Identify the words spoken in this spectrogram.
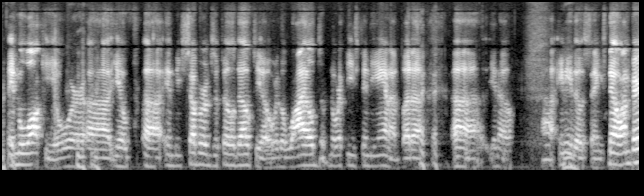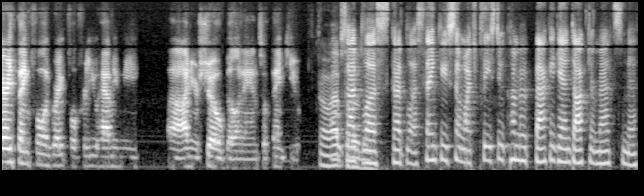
in Milwaukee or uh, you know uh, in the suburbs of Philadelphia or the wilds of Northeast Indiana. But uh, uh you know uh, any yeah. of those things. No, I'm very thankful and grateful for you having me uh, on your show, Bill and Ann. So thank you. Oh, absolutely. Oh, God bless. God bless. Thank you so much. Please do come back again, Dr. Matt Smith.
